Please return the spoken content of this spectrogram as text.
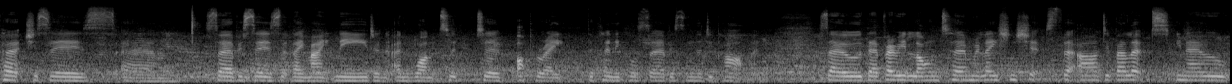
purchases, um, services that they might need and, and want to, to operate the clinical service in the department. So they're very long term relationships that are developed, you know.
